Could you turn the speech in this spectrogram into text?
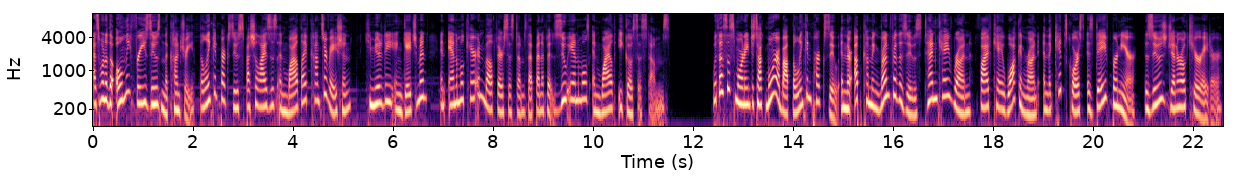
As one of the only free zoos in the country, the Lincoln Park Zoo specializes in wildlife conservation, community engagement, and animal care and welfare systems that benefit zoo animals and wild ecosystems. With us this morning to talk more about the Lincoln Park Zoo and their upcoming Run for the Zoo's 10K Run, 5K Walk and Run, and the Kids course is Dave Bernier, the zoo's general curator.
